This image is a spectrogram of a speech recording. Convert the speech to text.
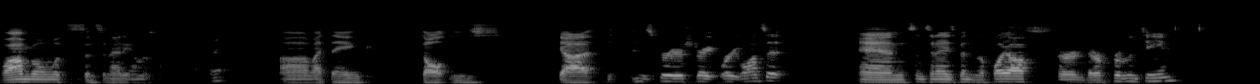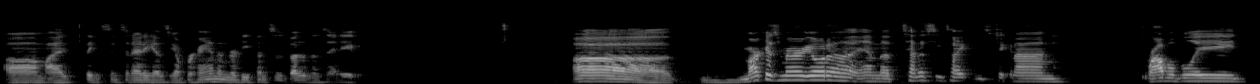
Well, I'm going with Cincinnati on this one. Okay. Um, I think Dalton's got his career straight where he wants it, and Cincinnati's been to the playoffs. They're they're a proven team. Um, I think Cincinnati has the upper hand, and their defense is better than San Diego. Uh, Marcus Mariota and the Tennessee Titans taking on probably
